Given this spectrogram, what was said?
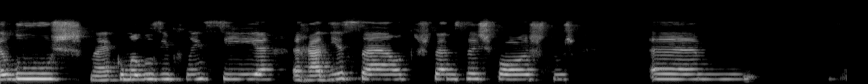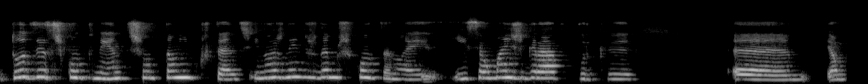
A luz, não é? como a luz influencia, a radiação a que estamos expostos. Todos esses componentes são tão importantes e nós nem nos damos conta, não é? E isso é o mais grave, porque uh, é um,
